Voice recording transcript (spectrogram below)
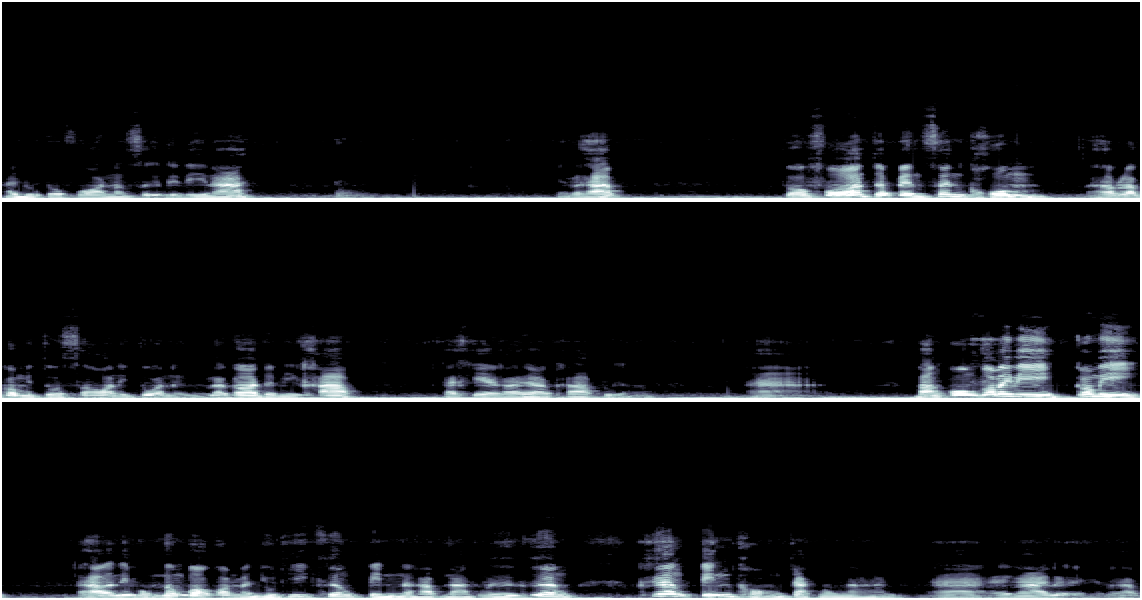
ให้ดูตัวฟอนหนังสือดีๆนะ เห็นไหมครับ ตัวฟอนจะเป็นเส้นคมนะครับ แล้วก็มีตัวซ้อนอีกตัวหนึ่ง แล้วก็จะมีคาบ คล้ายๆคล้ายๆคราบเหลืองอ่า บางองค์ก็ไม่มีก็มีนะครับอันนี้ผมต้องบอกก่อนมันอยู่ที่เครื่องปิ้นนะครับนะหรือเครื่องเครื่องปิ้นของจากโรงงานอ่าง่ายๆเลยนไหมครับ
